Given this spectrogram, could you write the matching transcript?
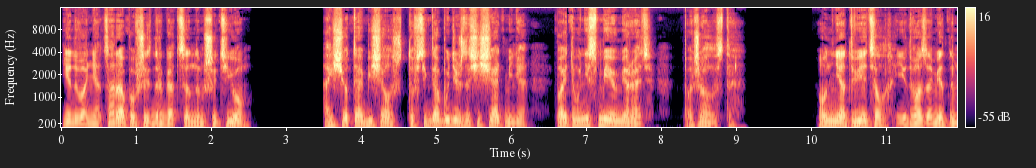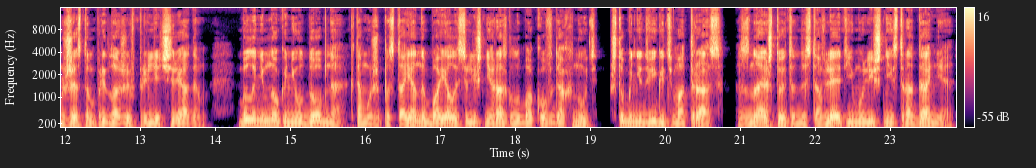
едва не оцарапавшись драгоценным шитьем. «А еще ты обещал, что всегда будешь защищать меня, поэтому не смей умирать. Пожалуйста». Он не ответил, едва заметным жестом предложив прилечь рядом. Было немного неудобно, к тому же постоянно боялась лишний раз глубоко вдохнуть, чтобы не двигать матрас, зная, что это доставляет ему лишние страдания,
